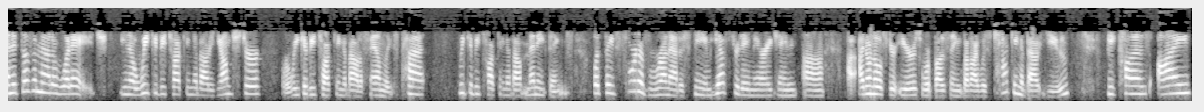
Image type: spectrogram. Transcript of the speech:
and it doesn't matter what age. You know, we could be talking about a youngster, or we could be talking about a family's pet. We could be talking about many things. but they've sort of run out of steam. Yesterday, Mary Jane, uh, I don't know if your ears were buzzing, but I was talking about you because I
